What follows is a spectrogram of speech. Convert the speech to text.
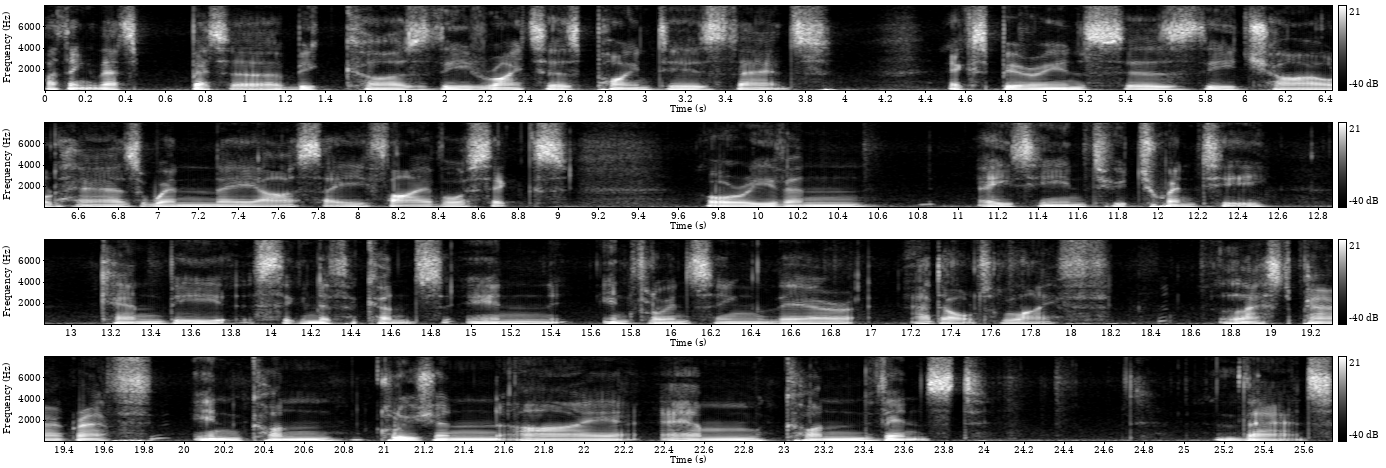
I think that's better because the writer's point is that experiences the child has when they are say 5 or 6 or even 18 to 20 can be significant in influencing their adult life last paragraph, in conclusion, I am convinced that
